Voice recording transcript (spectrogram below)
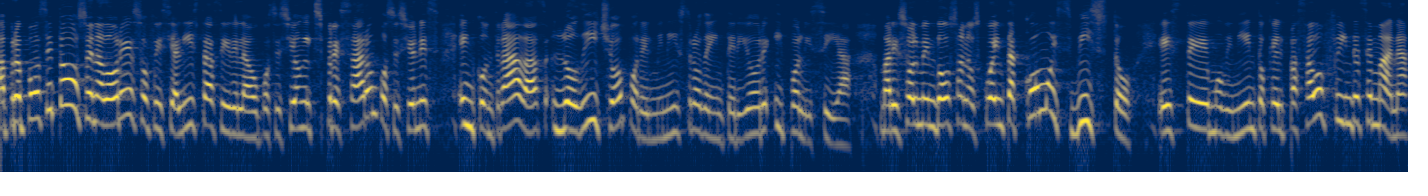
A propósito, senadores oficialistas y de la oposición expresaron posiciones encontradas, lo dicho por el ministro de Interior y Policía. Marisol Mendoza nos cuenta cómo es visto este movimiento que el pasado fin de semana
